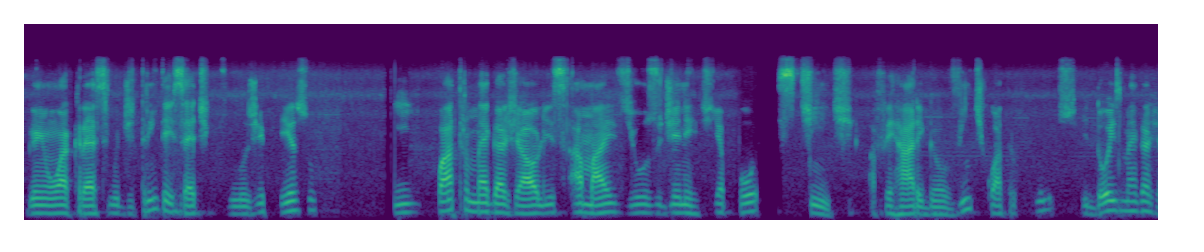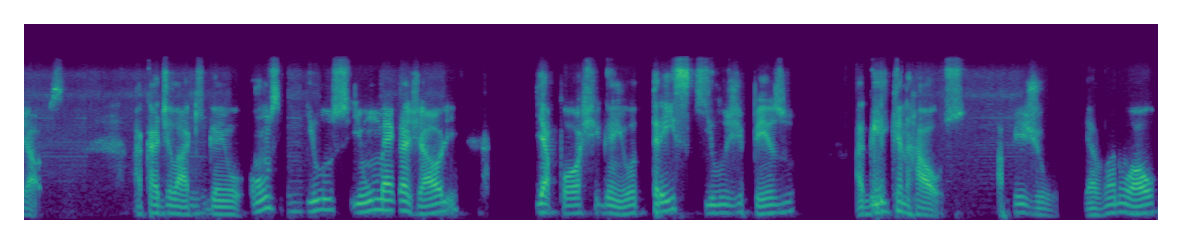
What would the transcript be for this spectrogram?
ganhou um acréscimo de 37 kg de peso e 4 megajoules a mais de uso de energia por stint. A Ferrari ganhou 24 kg e 2 megajoules. A Cadillac uhum. ganhou 11 kg e 1 megajoule e a Porsche ganhou 3 kg de peso. A Glickenhaus, a Peugeot e a Van Wall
